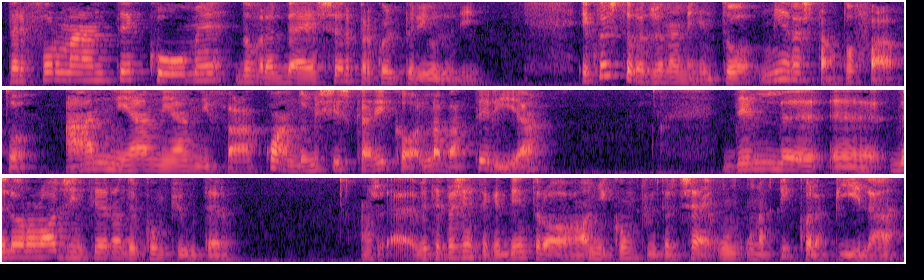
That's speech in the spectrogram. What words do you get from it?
performante come dovrebbe essere per quel periodo lì. E questo ragionamento mi era stato fatto anni e anni e anni fa, quando mi si scaricò la batteria del, eh, dell'orologio interno del computer. Avete presente che dentro ogni computer c'è un, una piccola pila,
